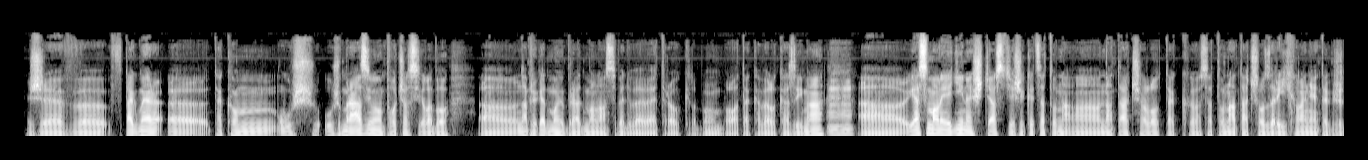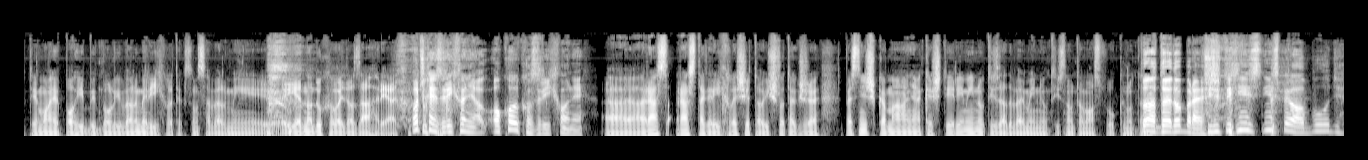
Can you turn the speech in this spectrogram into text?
že v, v takmer uh, takom už, už mrazivom počasí, lebo uh, napríklad môj brat mal na sebe dve vetrovky, lebo mu bola taká veľká zima. Mhm. Uh, ja som mal jediné šťastie, že keď sa to na, natáčalo, tak sa to natáčalo zrýchlenie, takže tie moje pohyby boli veľmi rýchle, tak som sa veľmi jednoducho vedel zahriať. Počkaj, zrýchlenie. O koľko zrýchlenie? Uh, raz, raz tak rýchlejšie to išlo, takže pesnička má nejaké 4 minúty, za 2 minúty som to mal spúknuté. To, to je dobré. Čiže ty nespieval buď,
